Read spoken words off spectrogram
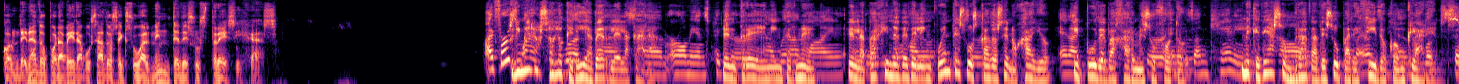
condenado por haber abusado sexualmente de sus tres hijas. Primero solo quería verle la cara. Entré en Internet, en la página de delincuentes buscados en Ohio, y pude bajarme su foto. Me quedé asombrada de su parecido con Clarence.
